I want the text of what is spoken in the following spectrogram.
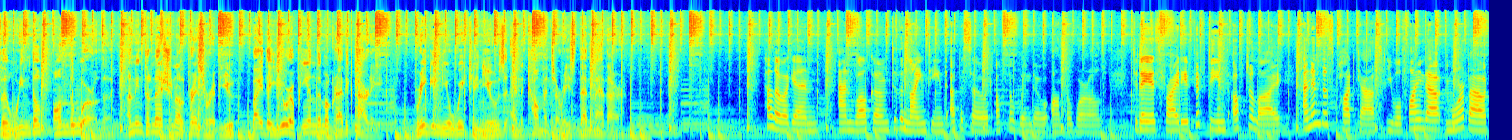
The Window on the World, an international press review by the European Democratic Party, bringing you weekly news and commentaries that matter. Hello again, and welcome to the 19th episode of The Window on the World. Today is Friday, 15th of July, and in this podcast, you will find out more about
